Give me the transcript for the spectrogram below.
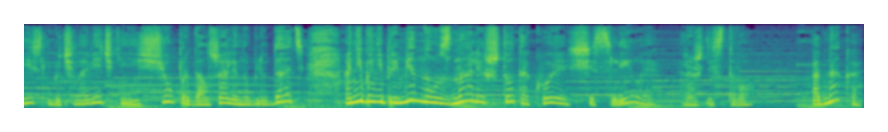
Если бы человечки еще продолжали наблюдать, они бы непременно узнали, что такое счастливое Рождество. Однако,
